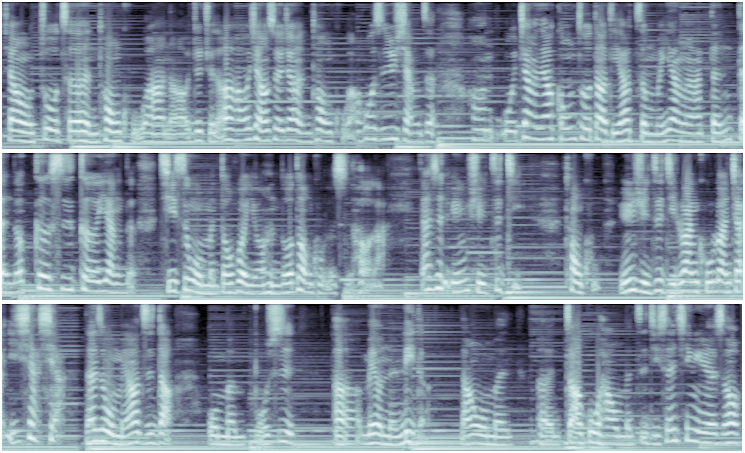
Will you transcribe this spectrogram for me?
像我坐车很痛苦啊，然后就觉得啊，好想睡觉很痛苦啊，或是去想着哦，我这样子要工作到底要怎么。怎么样啊？等等，都各式各样的。其实我们都会有很多痛苦的时候啦。但是允许自己痛苦，允许自己乱哭乱叫一下下。但是我们要知道，我们不是呃没有能力的。然后我们呃照顾好我们自己身心灵的时候，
